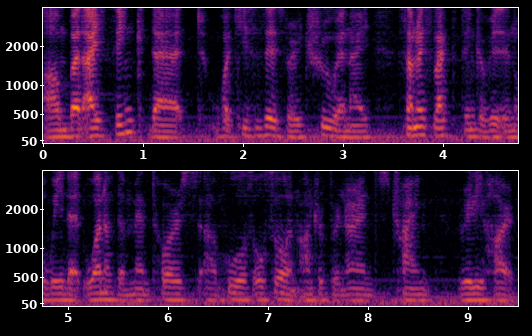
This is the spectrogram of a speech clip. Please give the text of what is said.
Um, but I think that what Kisum said is very true, and I sometimes like to think of it in a way that one of the mentors, um, who was also an entrepreneur and trying really hard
